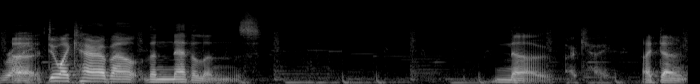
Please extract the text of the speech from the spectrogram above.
Uh, Right. do I care about the Netherlands? No, Okay, I don't.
